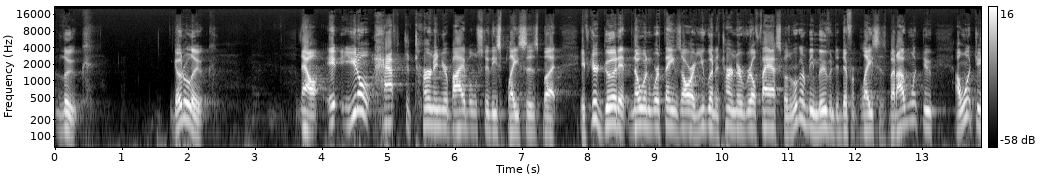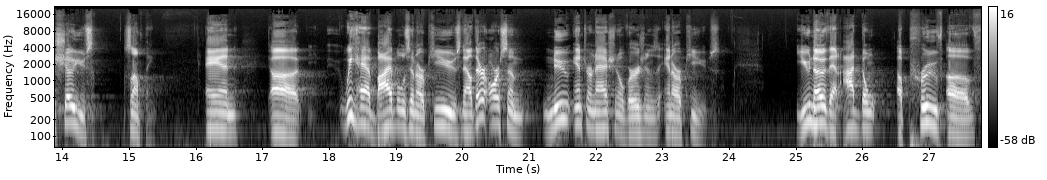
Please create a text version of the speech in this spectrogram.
Luke. Go to Luke. Now, it, you don't have to turn in your Bibles to these places, but if you're good at knowing where things are, you're going to turn there real fast because we're going to be moving to different places. But I want to, I want to show you something. And uh, we have Bibles in our pews. Now, there are some new international versions in our pews. You know that I don't approve of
